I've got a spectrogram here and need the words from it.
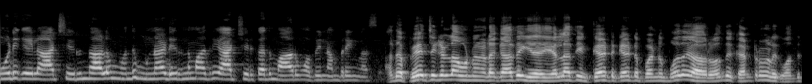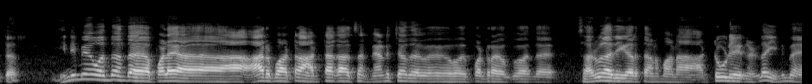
மோடி கையில ஆட்சி இருந்தாலும் வந்து முன்னாடி இருந்த மாதிரி ஆட்சி இருக்காது மாறும் அப்படின்னு நம்புறீங்களா சார்? அந்த பேச்சுக்கள்லாம் ஒன்றும் நடக்காது. எல்லாத்தையும் கேட்டு கேட்டு பண்ணும்போது அவர் வந்து கண்ட்ரோலுக்கு வந்துட்டார். இனிமே வந்து அந்த பழைய ஆர்ப்பாட்டம் அட்டகாசம் நினைச்சதை பண்ணுற அந்த சர்வாதிகாரத்தனமான அட்டூழியங்கள்ல இனிமே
